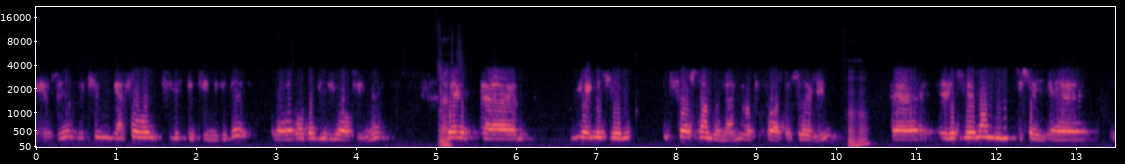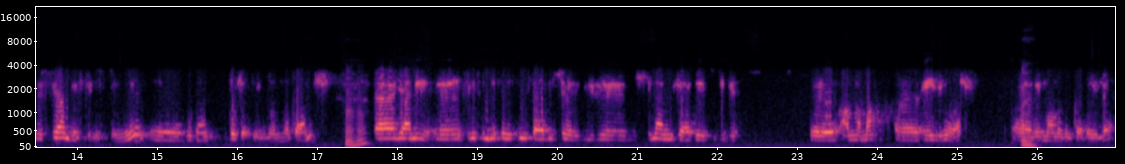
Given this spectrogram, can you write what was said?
mevzuyu. Bütün yani çoğu Filistin filmi gibi e, o da bir yol filmi. Evet. Ve e, açıdan da önemli. Vakit varsa söyleyeyim. Hı hı. E, Süleyman bir şey e, Hristiyan bir Filistinli. E, buradan etmek zorunda kalmış. Hı hı. E, yani e, Filistin meselesini sadece bir e, Müslüman mücadelesi gibi e, anlama e, eğilimi var. E, benim anladığım kadarıyla.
